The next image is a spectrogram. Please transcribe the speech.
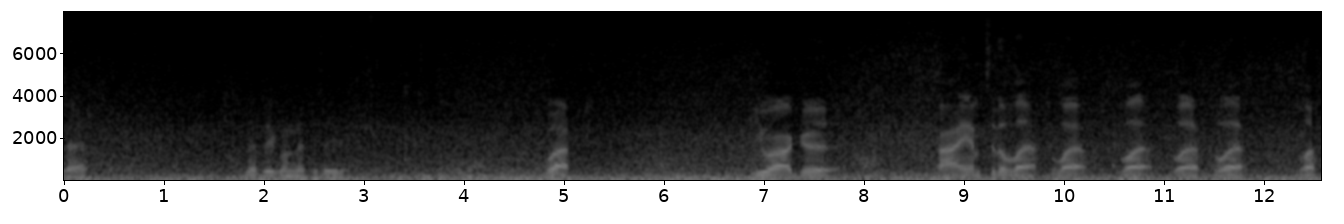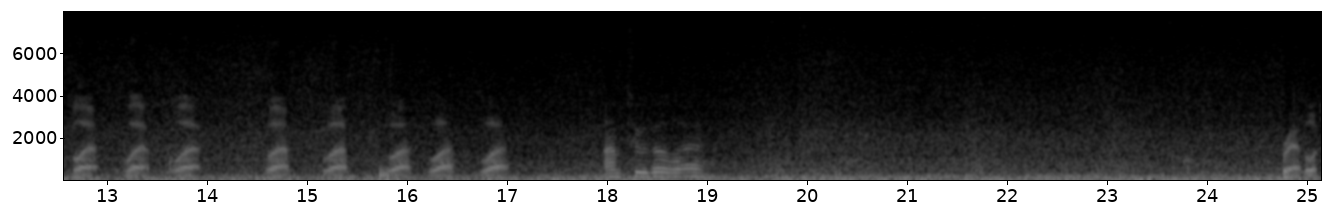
That? That big one that just ate it? Left. You are good. I am to the left, left, left, left, left, left, left, left, left, left, left, left, left, left. I'm to the left. Brad, look.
